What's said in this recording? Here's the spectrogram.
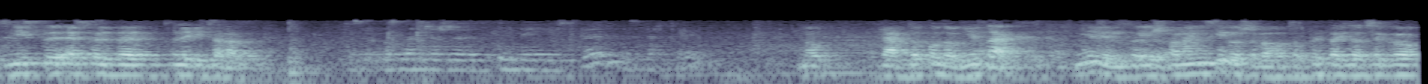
z listy SLD Lewica Razem. To oznacza, że z innej listy wystartuje? No, prawdopodobnie tak. Nie wiem, to już pana Niskiego trzeba o to pytać, dlaczego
